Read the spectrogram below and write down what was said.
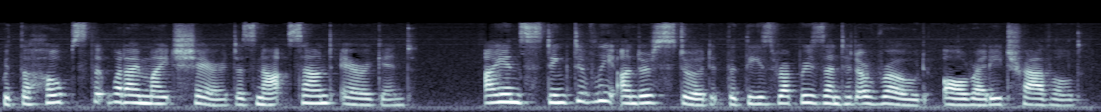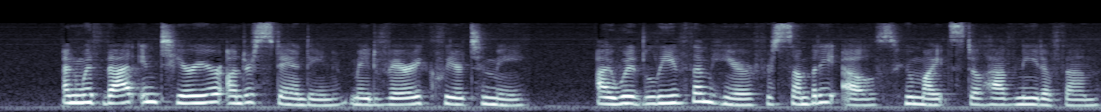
With the hopes that what I might share does not sound arrogant, I instinctively understood that these represented a road already traveled, and with that interior understanding made very clear to me, I would leave them here for somebody else who might still have need of them.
